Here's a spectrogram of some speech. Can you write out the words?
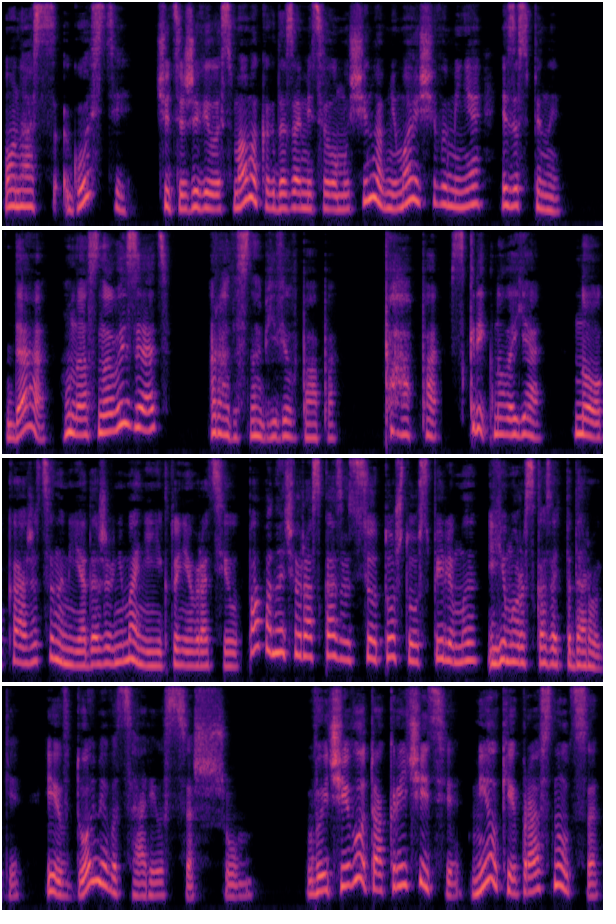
«У нас гости?» Чуть оживилась мама, когда заметила мужчину, обнимающего меня из-за спины. «Да, у нас новый зять», – радостно объявил папа. «Папа!» – вскрикнула я. Но, кажется, на меня даже внимания никто не обратил. Папа начал рассказывать все то, что успели мы ему рассказать по дороге. И в доме воцарился шум. «Вы чего так кричите? Мелкие проснутся!»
